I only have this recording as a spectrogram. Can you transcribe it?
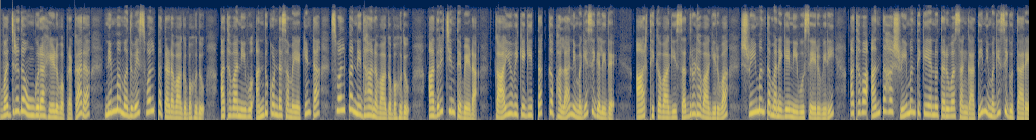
ವಜ್ರದ ಉಂಗುರ ಹೇಳುವ ಪ್ರಕಾರ ನಿಮ್ಮ ಮದುವೆ ಸ್ವಲ್ಪ ತಡವಾಗಬಹುದು ಅಥವಾ ನೀವು ಅಂದುಕೊಂಡ ಸಮಯಕ್ಕಿಂತ ಸ್ವಲ್ಪ ನಿಧಾನವಾಗಬಹುದು. ಆದರೆ ಚಿಂತೆ ಬೇಡ, ಕಾಯುವಿಕೆಗೆ ತಕ್ಕ ಫಲ ನಿಮಗೆ ಸಿಗಲಿದೆ. ಆರ್ಥಿಕವಾಗಿ ಸದೃಢವಾಗಿರುವ ಶ್ರೀಮಂತ ಮನೆಗೆ ನೀವು ಸೇರುವಿರಿ ಅಥವಾ ಅಂತಹ ಶ್ರೀಮಂತಿಕೆಯನ್ನು ತರುವ ಸಂಗಾತಿ ನಿಮಗೆ ಸಿಗುತ್ತಾರೆ.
